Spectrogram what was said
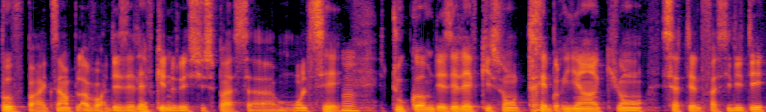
peuvent, par exemple, avoir des élèves qui ne réussissent pas, ça, on le sait. Mm. Tout comme des élèves qui sont très brillants, qui ont certaines facilités,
